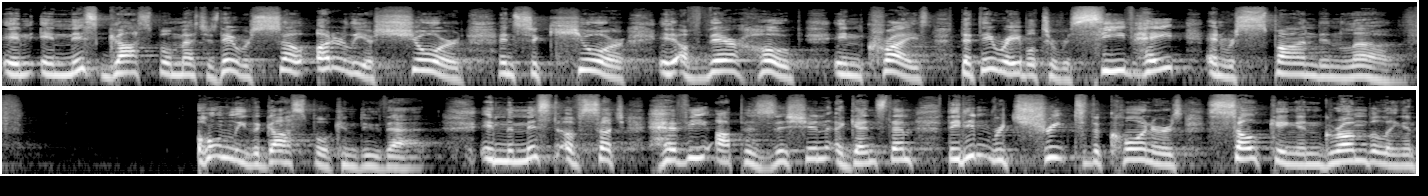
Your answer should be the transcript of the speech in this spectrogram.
in, in this gospel message. They were so utterly assured and secure of their hope in Christ that they were able to receive hate and respond in love. Only the gospel can do that. In the midst of such heavy opposition against them, they didn't retreat to the corners, sulking and grumbling and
